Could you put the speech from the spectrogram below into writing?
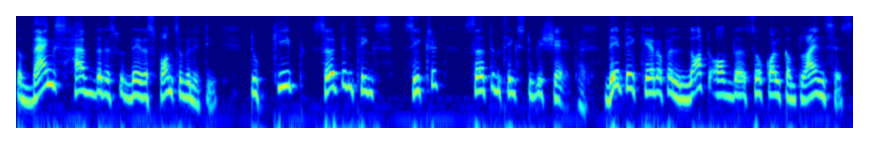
the banks have the res their responsibility to keep certain things secret certain things to be shared. Right. They take care of a lot of the so-called compliances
